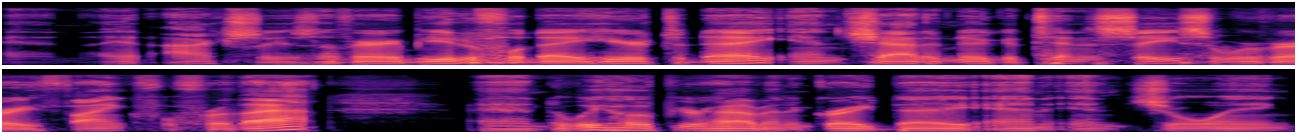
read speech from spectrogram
And it actually is a very beautiful day here today in Chattanooga, Tennessee. So we're very thankful for that. And we hope you're having a great day and enjoying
